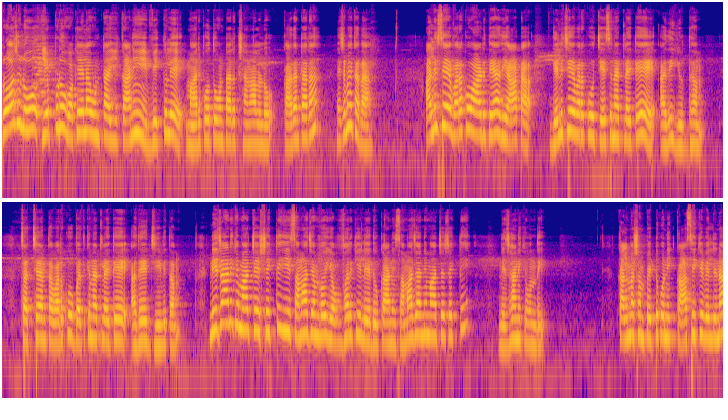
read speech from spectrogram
రోజులు ఎప్పుడూ ఒకేలా ఉంటాయి కానీ వ్యక్తులే మారిపోతూ ఉంటారు క్షణాలలో. కాదంటారా? నిజమే కదా? అలిసే వరకు ఆడితే అది ఆట గెలిచే వరకు చేసినట్లయితే అది యుద్ధం. చచ్చేంత వరకు బతికినట్లయితే అదే జీవితం. నిజానికి మార్చే శక్తి ఈ సమాజంలో ఎవ్వరికీ లేదు కానీ సమాజాన్ని మార్చే శక్తి నిజానికి ఉంది. కల్మషం పెట్టుకొని కాశీకి వెళ్ళినా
